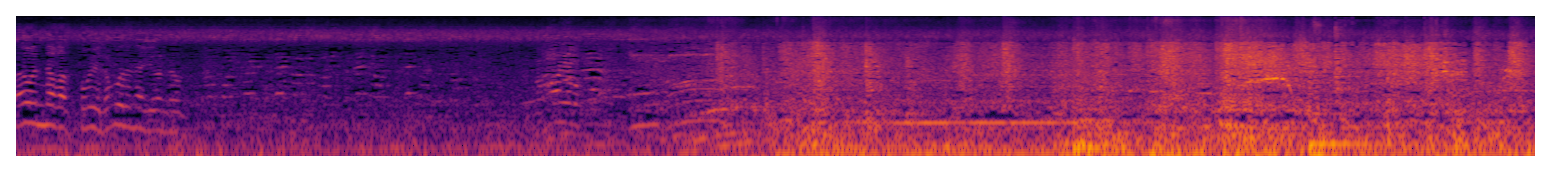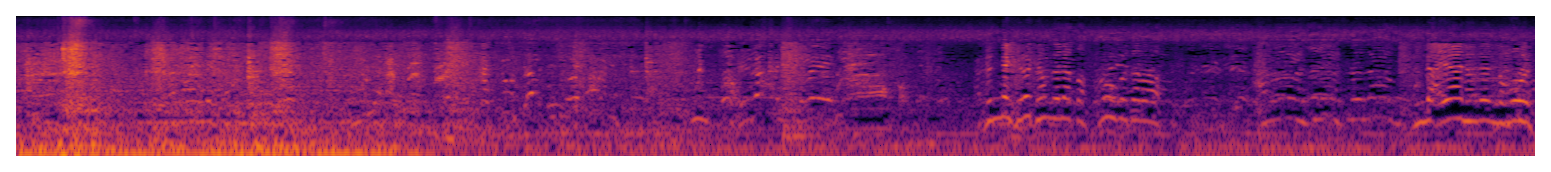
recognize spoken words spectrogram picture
أو النغل طويل هو اللي نجر النغل من نجرتهم لا تصروف ترى من اعيانهم ذا النغول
